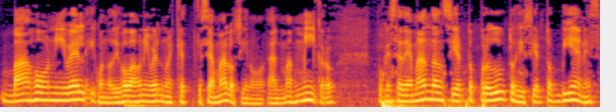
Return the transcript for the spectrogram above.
bajo nivel, y cuando digo bajo nivel no es que, que sea malo, sino al más micro, porque se demandan ciertos productos y ciertos bienes,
